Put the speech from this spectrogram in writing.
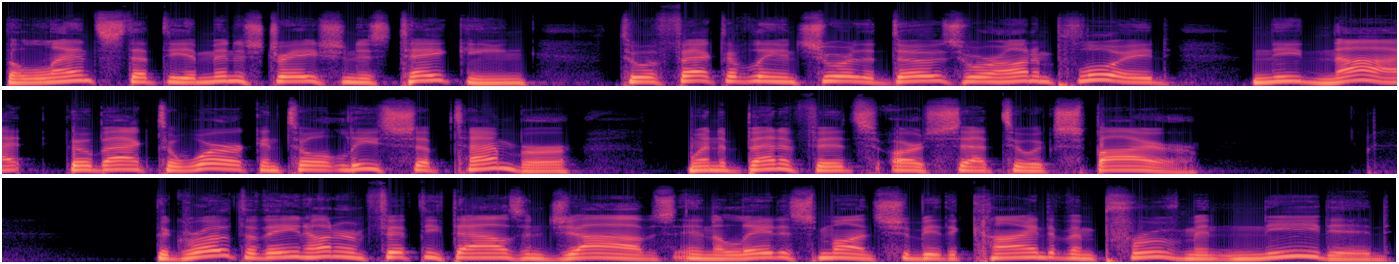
the lengths that the administration is taking to effectively ensure that those who are unemployed need not go back to work until at least September when the benefits are set to expire. The growth of 850,000 jobs in the latest months should be the kind of improvement needed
